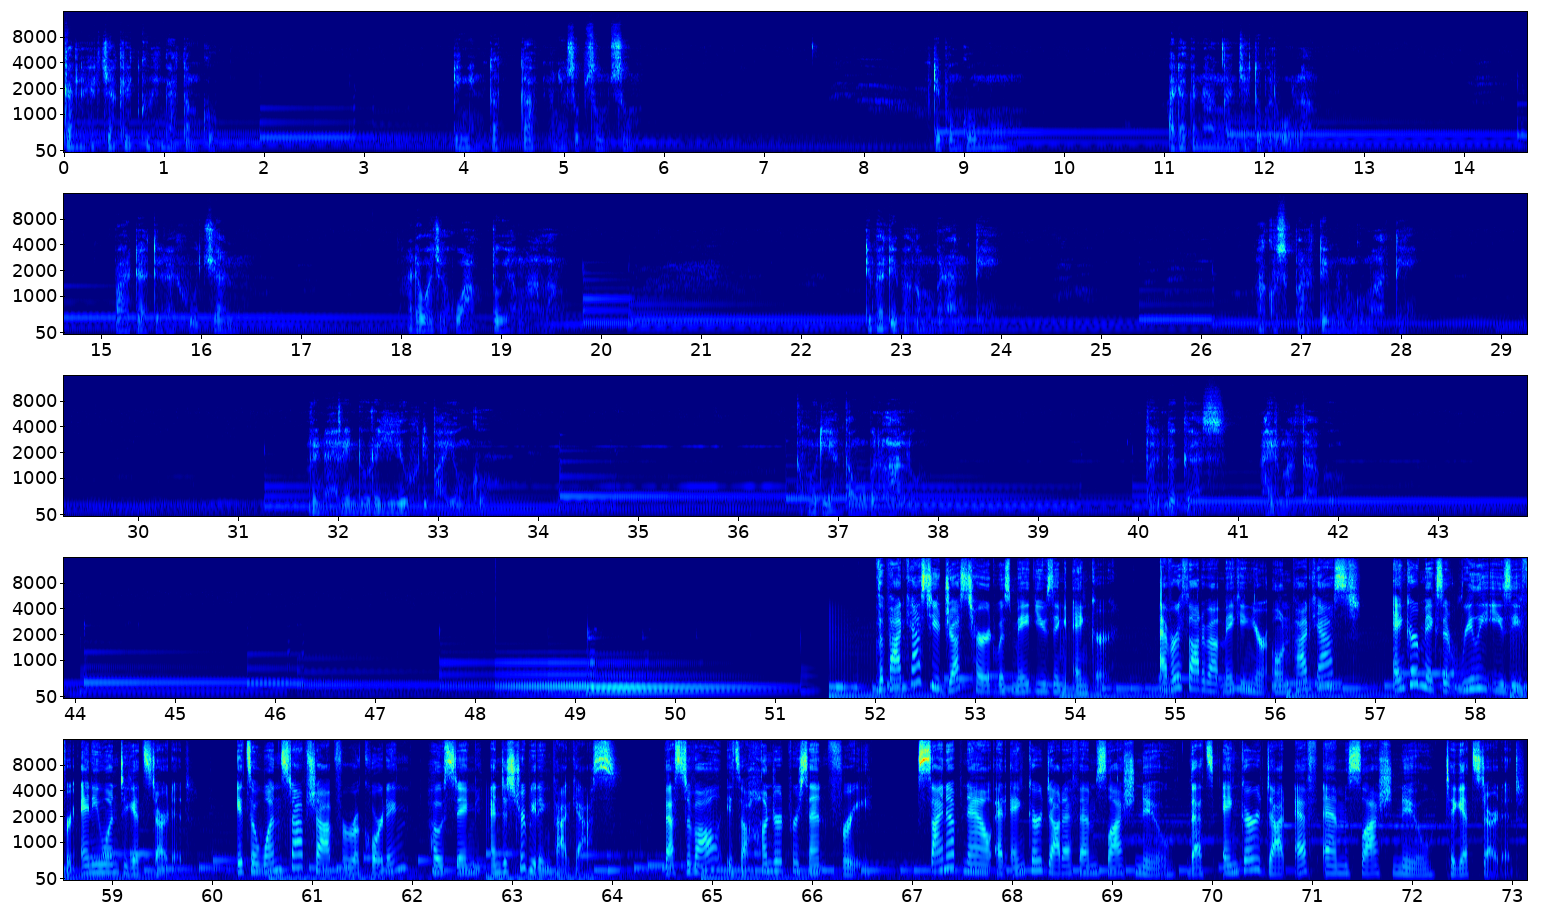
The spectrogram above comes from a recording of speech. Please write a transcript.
Ikat leher jaketku hingga tengkuk. Dingin tetap menyusup sumsum. Di punggungmu ada kenangan jatuh berulang. Pada tirai hujan ada wajah waktu yang malang. Tiba-tiba kamu berhenti. Aku seperti menunggu mati. Rindu riuh di payungku. Kemudian kamu berlalu. Bergegas air mataku. The podcast you just heard was made using Anchor. Ever thought about making your own podcast? Anchor makes it really easy for anyone to get started. It's a one stop shop for recording, hosting, and distributing podcasts. Best of all, it's 100% free. Sign up now at anchor.fm slash new. That's anchor.fm slash new to get started.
